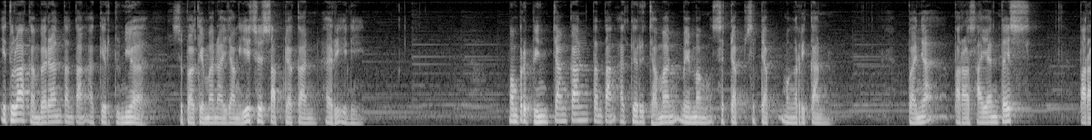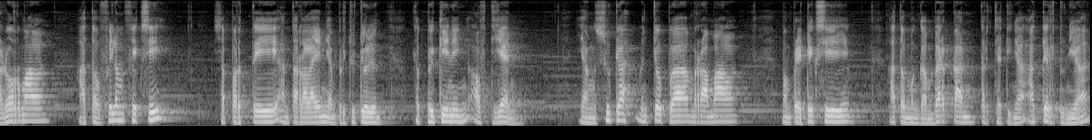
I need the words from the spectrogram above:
Itulah gambaran tentang akhir dunia sebagaimana yang Yesus sabdakan hari ini. Memperbincangkan tentang akhir zaman memang sedap-sedap mengerikan. Banyak para saintis, paranormal, atau film fiksi seperti antara lain yang berjudul The Beginning of the End yang sudah mencoba meramal, memprediksi, atau menggambarkan terjadinya akhir dunia,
